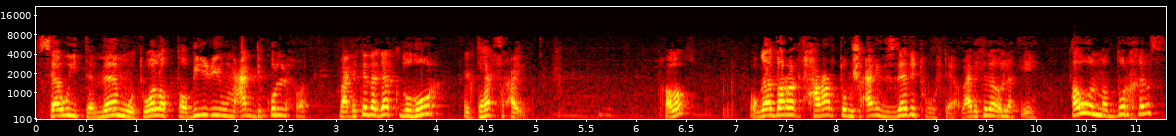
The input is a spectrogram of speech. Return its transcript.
سوي تمام واتولد طبيعي ومعدي كل حوار. بعد كده جات له دور التهاب سحائي خلاص؟ وجا درجه حرارته مش عارف زادت وبتاع. بعد كده يقول لك إيه؟ أول ما الدور خلص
